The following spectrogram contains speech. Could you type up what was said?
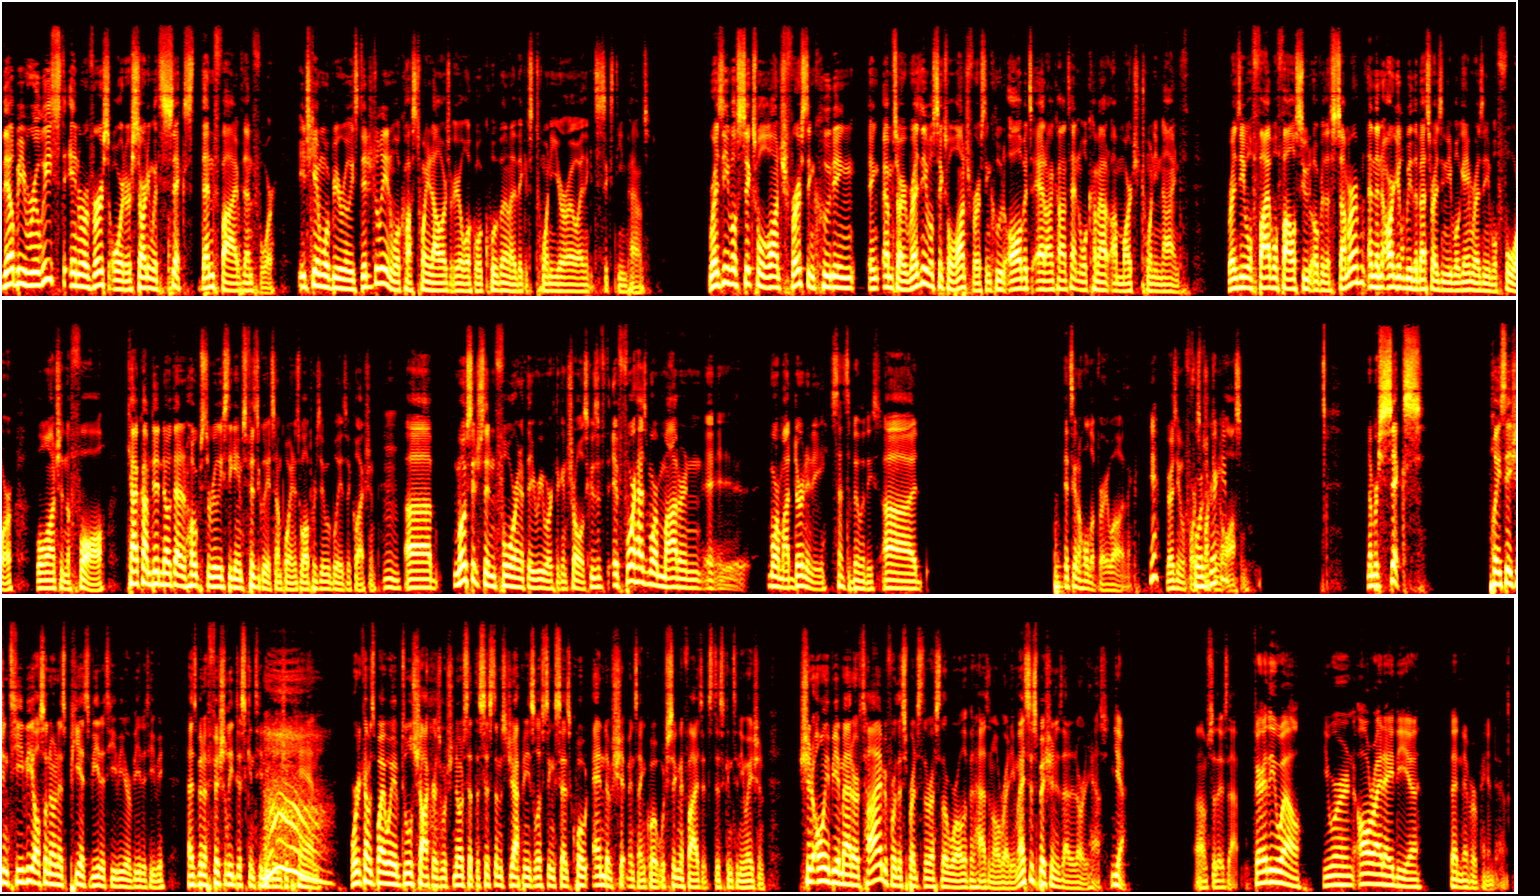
They'll be released in reverse order, starting with 6, then 5, then 4. Each game will be released digitally and will cost $20 or your local equivalent. I think it's 20 euro. I think it's 16 pounds. Resident Evil 6 will launch first, including, I'm sorry, Resident Evil 6 will launch first, include all of its add on content, and will come out on March 29th. Resident Evil 5 will follow suit over the summer, and then arguably the best Resident Evil game, Resident Evil 4, will launch in the fall. Capcom did note that it hopes to release the games physically at some point as well, presumably as a collection. Uh, most interested in 4 and if they rework the controls, because if, if 4 has more modern, uh, more modernity, sensibilities. uh, it's going to hold up very well, I think. Yeah. Resident Evil 4 Four is is a great fucking awesome. Number six, PlayStation TV, also known as PS Vita TV or Vita TV, has been officially discontinued in Japan. Word comes by way of DualShockers, which notes that the system's Japanese listing says, quote, end of shipments, end quote, which signifies its discontinuation. Should only be a matter of time before this spreads to the rest of the world if it hasn't already. My suspicion is that it already has. Yeah. Um, so there's that. Fare thee well. You were an all right idea that never panned out.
